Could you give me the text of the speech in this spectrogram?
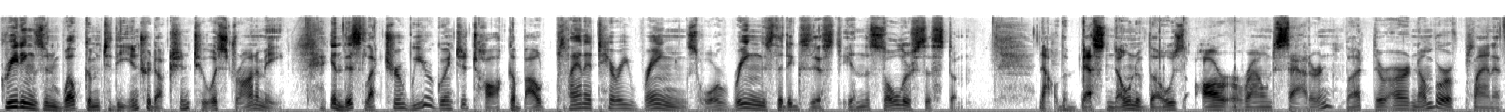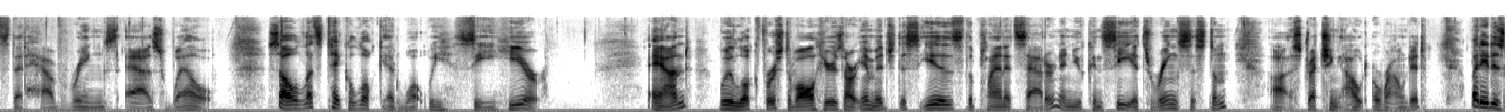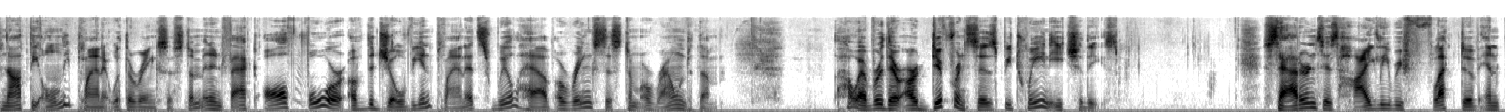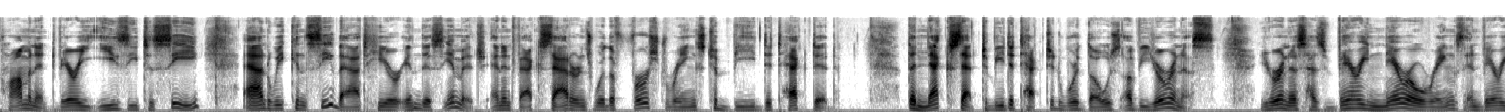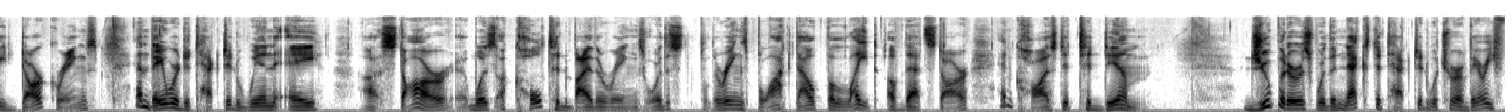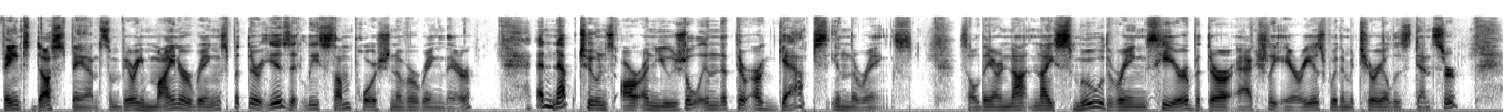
Greetings and welcome to the introduction to astronomy. In this lecture, we are going to talk about planetary rings or rings that exist in the solar system. Now the best known of those are around Saturn, but there are a number of planets that have rings as well. So let's take a look at what we see here. And we look first of all, here's our image. This is the planet Saturn and you can see its ring system uh, stretching out around it. But it is not the only planet with a ring system. And in fact, all four of the Jovian planets will have a ring system around them. However, there are differences between each of these. Saturn's is highly reflective and prominent, very easy to see. And we can see that here in this image. And in fact, Saturn's were the first rings to be detected. The next set to be detected were those of Uranus. Uranus has very narrow rings and very dark rings. And they were detected when a uh, star was occulted by the rings or the, the rings blocked out the light of that star and caused it to dim. Jupiter's were the next detected, which are a very faint dust band, some very minor rings, but there is at least some portion of a ring there. And Neptune's are unusual in that there are gaps in the rings. So they are not nice smooth rings here, but there are actually areas where the material is denser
